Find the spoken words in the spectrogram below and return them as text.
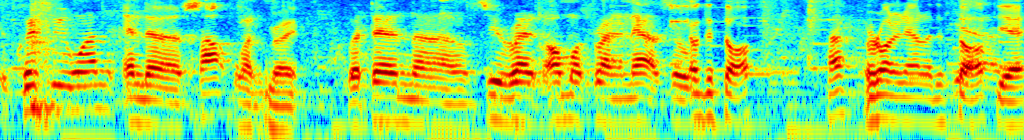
the crispy one and the soft one. right. But then uh, she ran almost running out. So Of the soft? huh? We're running out of the soft, yeah.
